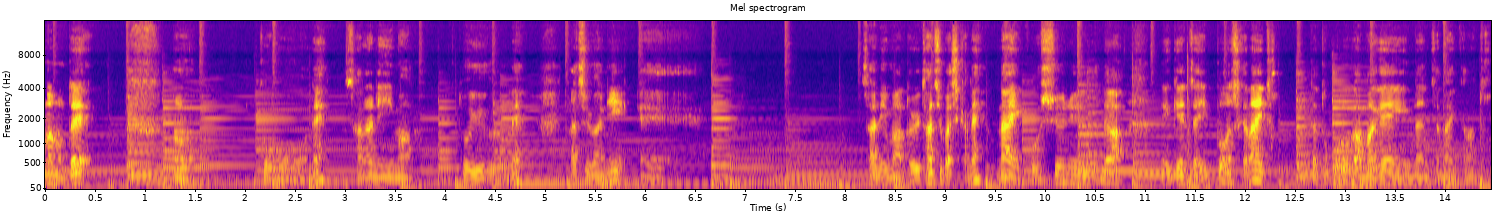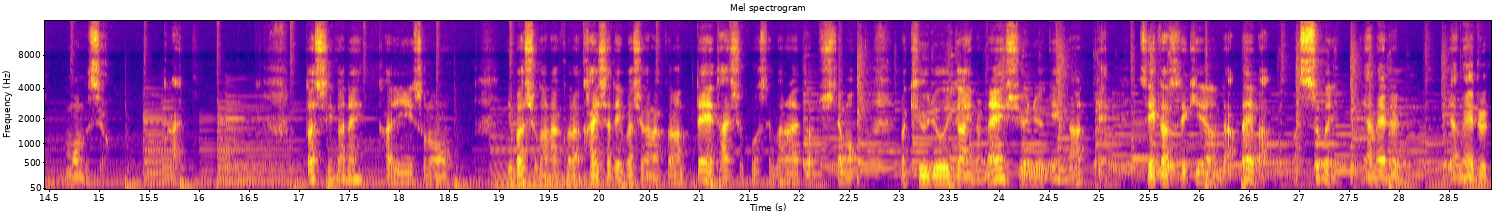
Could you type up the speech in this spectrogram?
なので、うん、こうね、サラリーマンというね、立場に、えー、サラリーマンという立場しかね、ない、こう収入が現在1本しかないといったところがまあ原因なんじゃないかなと思うんですよ。はい。私がね、仮にその居場所がなくな、会社で居場所がなくなって退職を迫られたとしても、まあ、給料以外のね、収入源があって生活できるのであれば、まあ、すぐに辞める、辞める、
